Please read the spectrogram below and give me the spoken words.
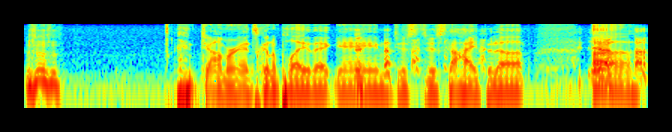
Ja Morant's going to play that game just just to hype it up. Uh,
